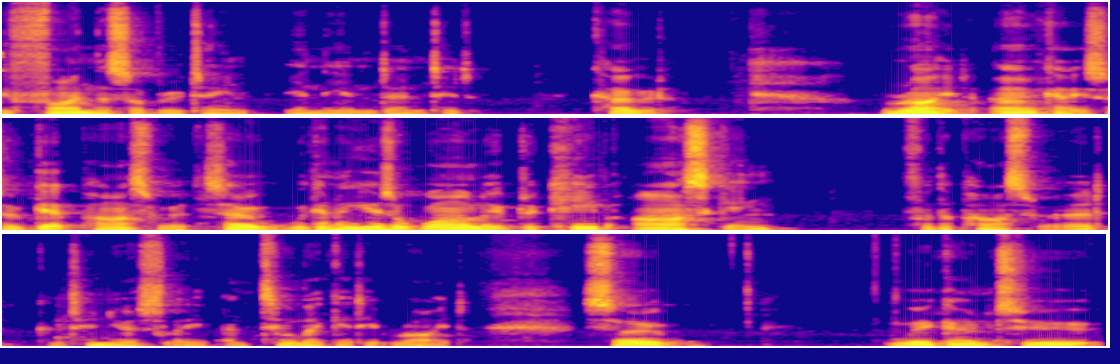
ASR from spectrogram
define the subroutine in the indented code. Right, okay, so get password. So we're going to use a while loop to keep asking for the password continuously until they get it right. So we're going to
